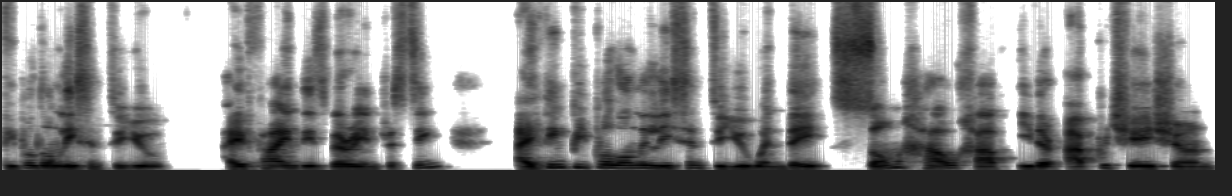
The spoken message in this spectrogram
people don't listen to you. I find this very interesting. I think people only listen to you when they somehow have either appreciation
